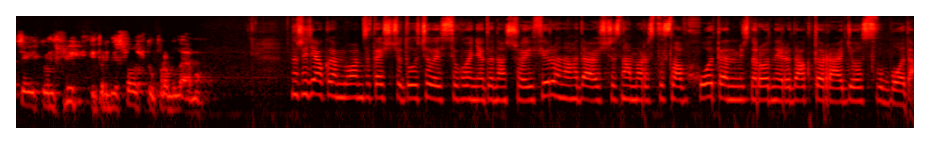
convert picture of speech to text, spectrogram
цей конфлікт і придністровську проблему. Дуже дякуємо вам за те, що долучились сьогодні до нашого ефіру. Нагадаю, що з нами Ростислав Хотен, міжнародний редактор Радіо Свобода.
